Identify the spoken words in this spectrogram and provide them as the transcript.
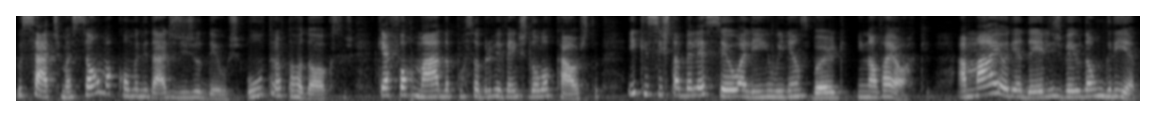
os Sátimas são uma comunidade de judeus ultra-ortodoxos que é formada por sobreviventes do Holocausto e que se estabeleceu ali em Williamsburg, em Nova York. A maioria deles veio da Hungria,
